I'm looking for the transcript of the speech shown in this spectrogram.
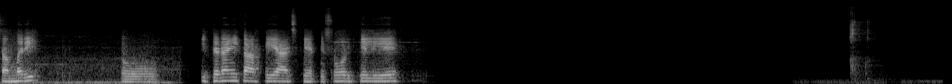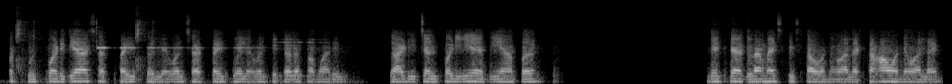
समरी तो इतना ही काफ़ी आज के एपिसोड के लिए। और कुछ बढ़ गया। सत्ताईसवें लेवल से अट्ठाईसवें लेवल की तरफ़ हमारी गाड़ी चल पड़ी है अभी यहाँ पर। देखते हैं अगला मैच किसका होने वाला है कहाँ होने वाला है।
